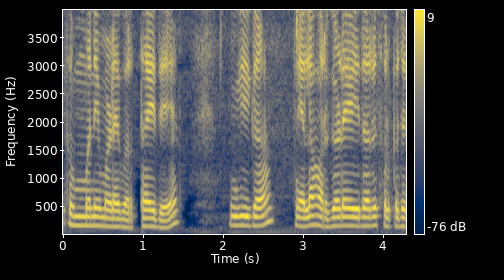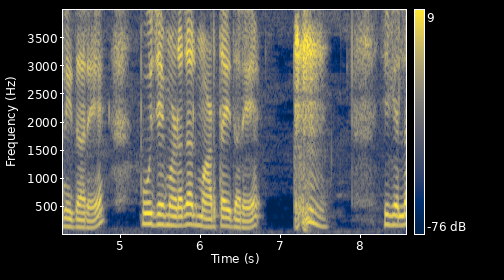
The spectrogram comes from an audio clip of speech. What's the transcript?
ತುಂಬಾ ಮಳೆ ಬರ್ತಾ ಇದೆ. ಈಗ ಎಲ್ಲ ಹೊರಗಡೆ ಇರೋರು ಸ್ವಲ್ಪ ಜನ ಇದ್ದಾರೆ. ಪೂಜೆ ಮಾಡೋರು ಅಲ್ಲಿ ಮಾಡ್ತಾ ಇದ್ದಾರೆ. ಈಗೆಲ್ಲ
